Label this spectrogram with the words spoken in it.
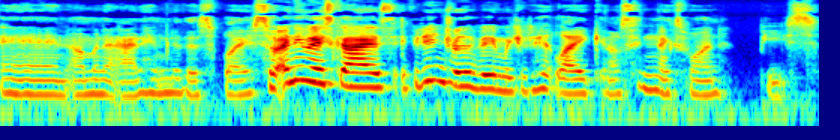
and I'm gonna add him to the display. So anyways, guys, if you did enjoy the video, make sure to hit like and I'll see you in the next one. Peace.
